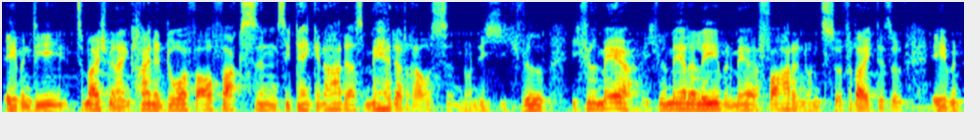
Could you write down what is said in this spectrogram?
eben die zum Beispiel in einem kleinen Dorf aufwachsen, sie denken, ah, da ist mehr da draußen und ich, ich, will, ich will mehr, ich will mehr erleben, mehr erfahren. Und so vielleicht also eben,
